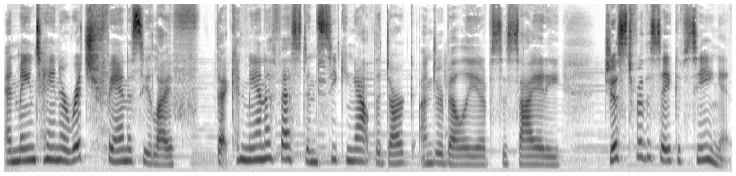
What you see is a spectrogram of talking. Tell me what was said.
and maintain a rich fantasy life that can manifest in seeking out the dark underbelly of society just for the sake of seeing it.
